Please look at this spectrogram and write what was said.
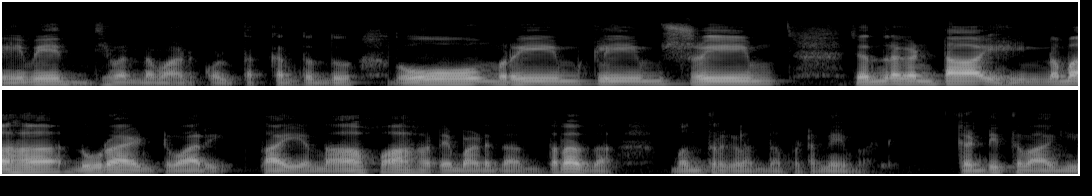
ನೈವೇದ್ಯವನ್ನು ಮಾಡಿಕೊಳ್ತಕ್ಕಂಥದ್ದು. ಓಂ ರೀಂ ಕ್ಲೀಂ ಶ್ರೀಂ ಚಂದ್ರಘಂಟ ಹಿಂ ನಮಃ ನೂರ ಎಂಟು ಬಾರಿ ತಾಯಿಯನ್ನು ಆಹ್ವಾಹನೆ ಮಾಡಿದ ನಂತರದ ಮಂತ್ರಗಳನ್ನು ಪಠನೆ ಮಾಡಿ. ಖಂಡಿತವಾಗಿ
